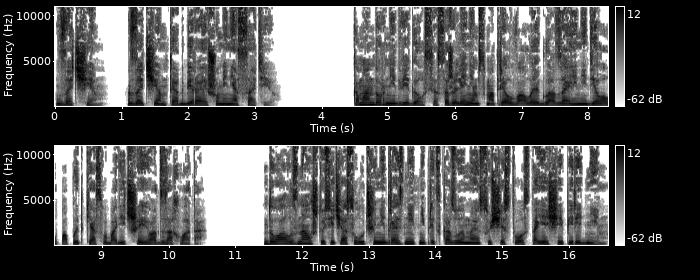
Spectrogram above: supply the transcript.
«Зачем? Зачем ты отбираешь у меня Сатию?» Командор не двигался, с сожалением смотрел в алые глаза и не делал попытки освободить шею от захвата. Дуал знал, что сейчас лучше не дразнить непредсказуемое существо, стоящее перед ним,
